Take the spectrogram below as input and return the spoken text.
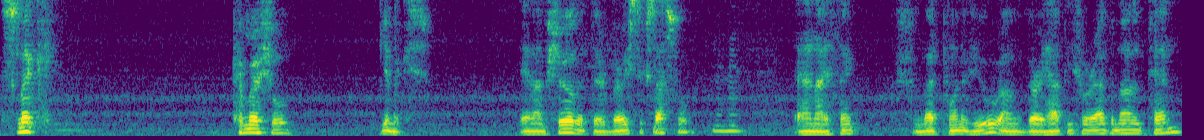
slick commercial gimmicks. And I'm sure that they're very successful. hmm And I think from that point of view, I'm very happy for Avedon and Penn.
